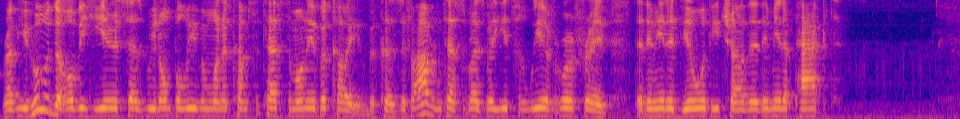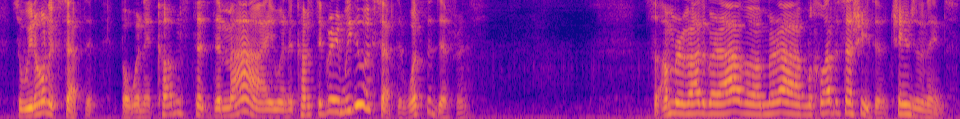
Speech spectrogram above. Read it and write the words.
Rabbi Yehuda over here says we don't believe him when it comes to testimony of a kohen because if Avram testifies by Yitzchak, we are afraid that they made a deal with each other, they made a pact. So we don't accept it. But when it comes to demai, when it comes to grain, we do accept it. What's the difference? So Amr Ravad Barava, Amrav, Mechlefes Hashita. Change the names.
